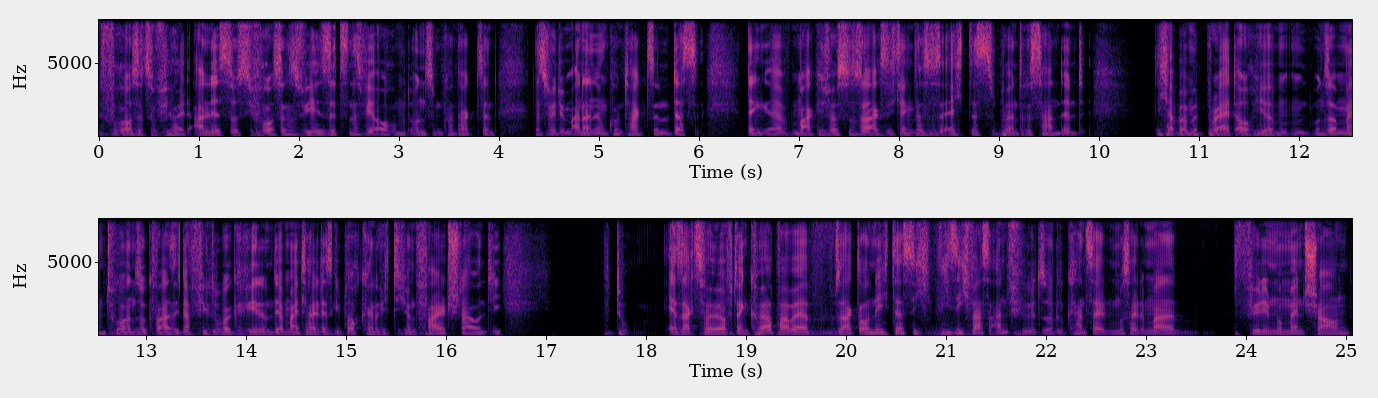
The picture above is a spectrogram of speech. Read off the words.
Voraussetzung für halt alles. So ist die Voraussetzung, dass wir hier sitzen, dass wir auch mit uns im Kontakt sind, dass wir mit dem anderen im Kontakt sind. Und das denk, äh, mag ich, was du sagst. Ich denke, das ist echt, das ist super interessant. Und ich habe ja mit Brad auch hier, mit unserem Mentoren, so quasi da viel drüber geredet und der meinte halt, es gibt auch kein richtig und falsch da. Und die, du, er sagt zwar, hör auf deinen Körper, aber er sagt auch nicht, dass sich, wie sich was anfühlt. So, du kannst halt, musst halt immer für den Moment schauen,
